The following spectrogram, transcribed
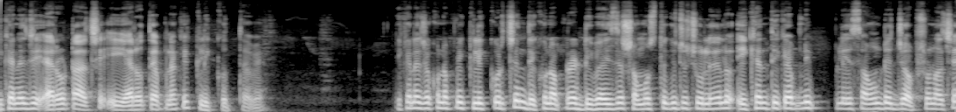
এখানে যে অ্যারোটা আছে, এই অ্যারোতে আপনাকে ক্লিক করতে হবে। এখানে যখন আপনি ক্লিক করছেন, দেখুন আপনার ডিভাইসের সমস্ত কিছু চলে এলো। এখান থেকে আপনি প্লে সাউন্ডের যে অপশন আছে,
